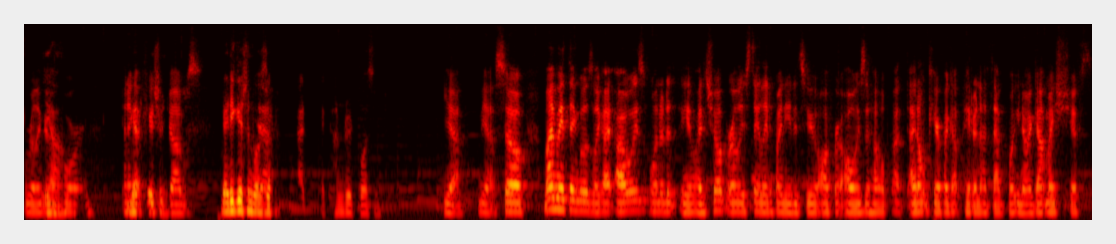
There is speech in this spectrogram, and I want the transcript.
really good Yeah. rapport, and I got future jobs. Dedication was Yeah. at like hundred percent. Yeah, yeah. So my main thing was like I, I always wanted to, you know, I'd show up early, stay late if I needed to, offer always the help. I, I don't care if I got paid or not at that point. You know, I got my shifts,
